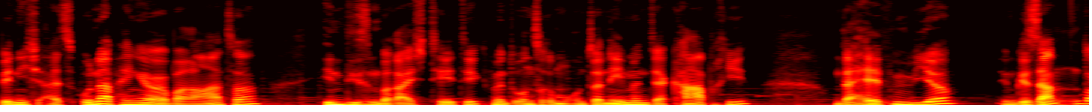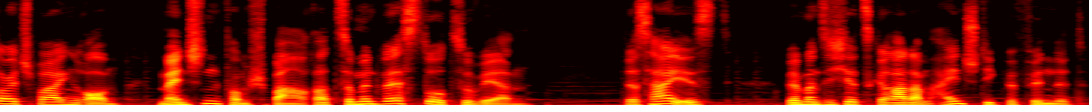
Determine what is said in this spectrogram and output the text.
bin ich als unabhängiger Berater in diesem Bereich tätig mit unserem Unternehmen der Capri. Und da helfen wir im gesamten deutschsprachigen Raum Menschen vom Sparer zum Investor zu werden. Das heißt, wenn man sich jetzt gerade am Einstieg befindet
